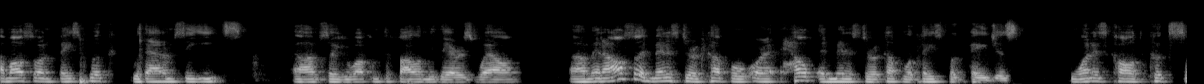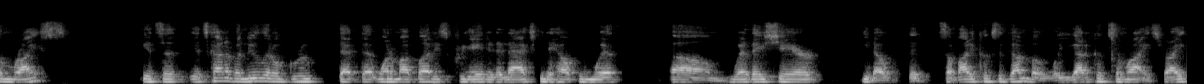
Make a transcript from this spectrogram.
I'm also on Facebook with Adam C Eats. Um, so you're welcome to follow me there as well. Um, and I also administer a couple or help administer a couple of Facebook pages. One is called Cook Some Rice it's a it's kind of a new little group that that one of my buddies created and asked me to help him with, um, where they share, you know, that somebody cooks a gumbo, well, you got to cook some rice, right?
